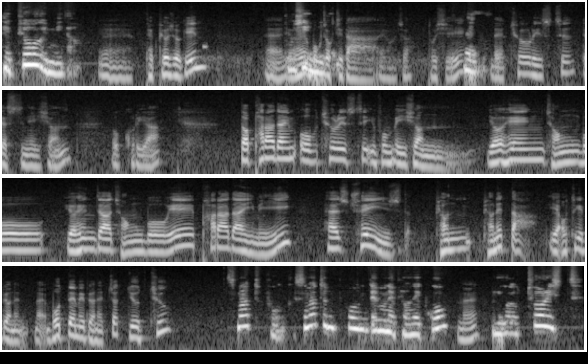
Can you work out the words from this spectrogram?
대표입니다. 예, 대표적인 예, 여행. 목적지다 이거죠. 도시. 네. 네, tourist destination of Korea. The paradigm of tourist information. 여행 정보, 여행자 정보의 파라다임이 has changed. 변, 변했다. 예, 어떻게 변했나요? 뭐 때문에 변했죠? due to? 스마트폰, 그 스마트폰 때문에 변했고, 네, 그리고 투어리스트,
